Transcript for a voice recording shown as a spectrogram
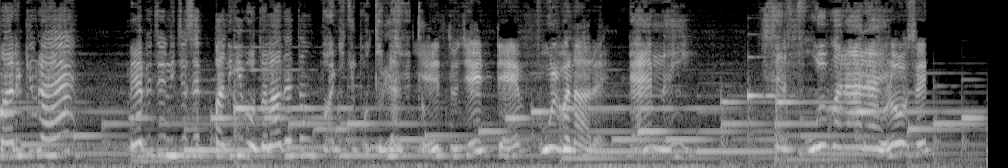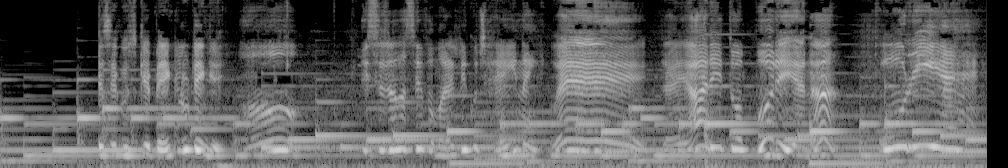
मर क्यों रहा है? मैं भी तो नीचे से पानी की बोतल ला देता हूँ। पानी की बोतल ला देता ये तुझे डैम फूल बना रहा है। डैम नहीं सिर्फ़ फूल बना रहा है। छोड़ो उसे ऐसे घुस के बैंक लूटेंगे। हाँ। इससे ज़्यादा सिर्फ़ हमारे लिए कुछ है ही नहीं। वे तैयारी तो पूरी है ना? पूरी है।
